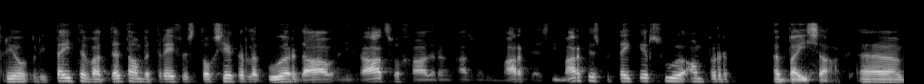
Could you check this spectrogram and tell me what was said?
prioriteite wat dit aan betref is tog sekerlik hoër daar in die raadsvergadering as wat die mark is. Die mark is baie keer so amper 'n bysaak. Ehm uh,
